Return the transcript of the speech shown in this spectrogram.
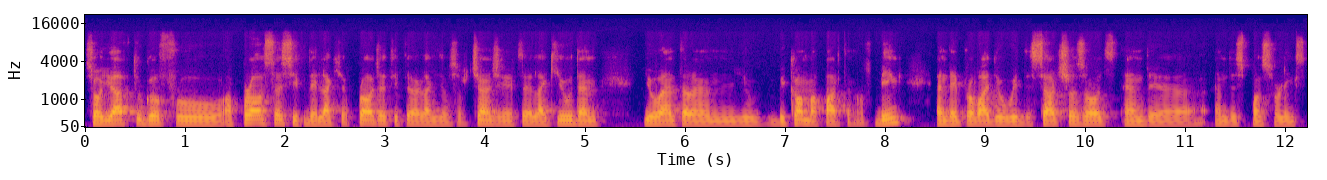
So you have to go through a process. If they like your project, if they like your search engine, if they like you, then you enter and you become a partner of Bing, and they provide you with the search results and the and the sponsor links.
